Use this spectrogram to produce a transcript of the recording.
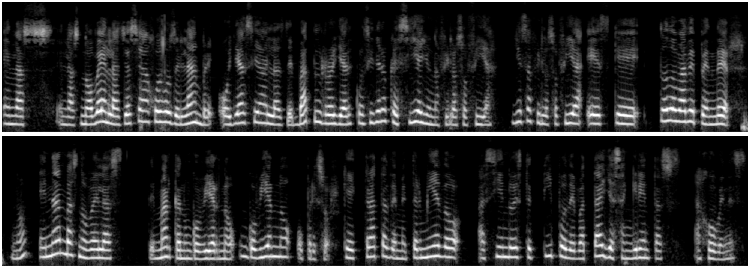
en las, en las novelas, ya sea Juegos del Hambre o ya sea las de Battle Royale, considero que sí hay una filosofía. Y esa filosofía es que todo va a depender, ¿no? En ambas novelas marcan un gobierno, un gobierno opresor, que trata de meter miedo haciendo este tipo de batallas sangrientas a jóvenes.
